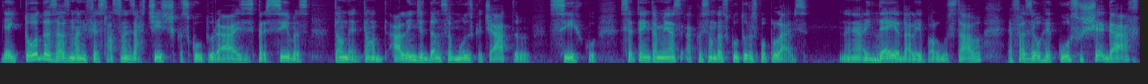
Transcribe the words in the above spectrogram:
E aí, todas as manifestações artísticas, culturais, expressivas estão dentro. Então, além de dança, música, teatro, circo, você tem também a questão das culturas populares. Né? A ideia uhum. da Lei Paulo Gustavo é fazer o recurso chegar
